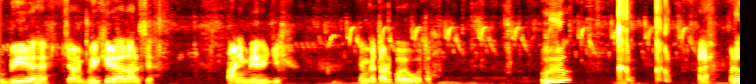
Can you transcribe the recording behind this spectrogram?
ઊભી રહે. ચાર ભૂખી રહે તો હાલશે. પાણી બેસી ગઈ કેમ કે તડકો એવો હતો. હુર્ર હાલે, પડો.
